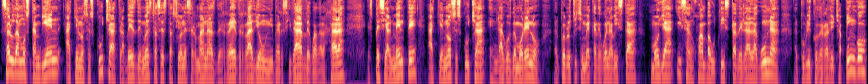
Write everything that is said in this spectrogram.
Saludamos también a quien nos escucha a través de nuestras estaciones hermanas de Red Radio Universidad de Guadalajara, especialmente a quien nos escucha en Lagos de Moreno, al pueblo chichimeca de Buenavista, Moya y San Juan Bautista de La Laguna, al público de Radio Chapingo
